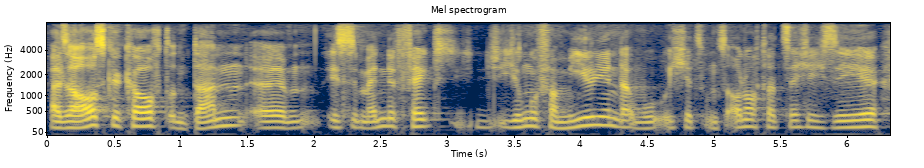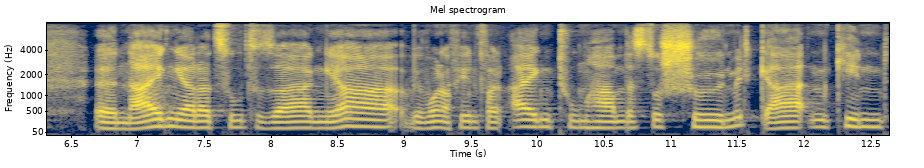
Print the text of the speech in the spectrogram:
Also Haus gekauft und dann ähm, ist im Endeffekt junge Familien, da wo ich jetzt uns auch noch tatsächlich sehe, äh, neigen ja dazu zu sagen, ja, wir wollen auf jeden Fall Eigentum haben, das ist so schön mit Garten, Kind,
